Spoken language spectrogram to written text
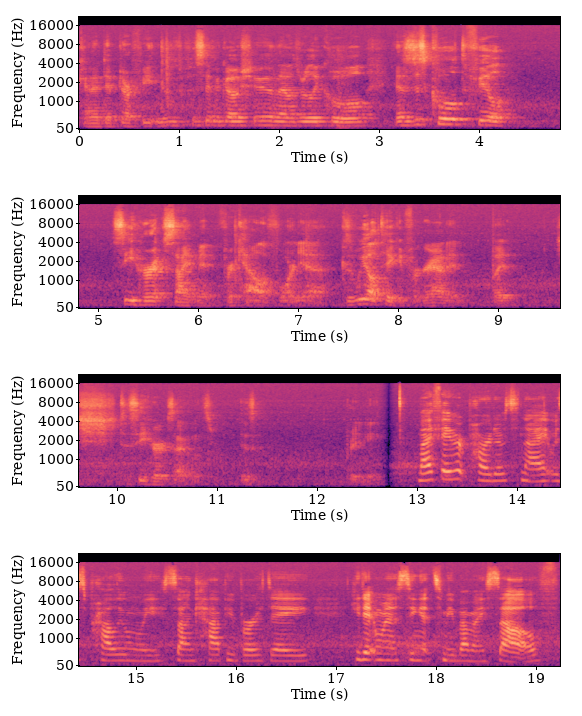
kind of dipped our feet into the Pacific Ocean, and that was really cool. It was just cool to feel, see her excitement for California, because we all take it for granted, but to see her excitement is pretty neat. My favorite part of tonight was probably when we sung Happy Birthday he didn't want to sing it to me by myself,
